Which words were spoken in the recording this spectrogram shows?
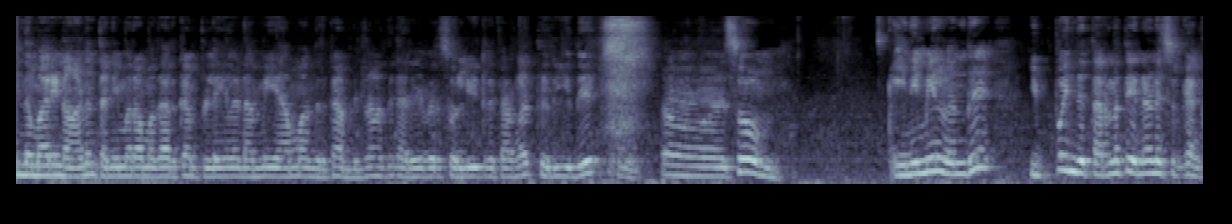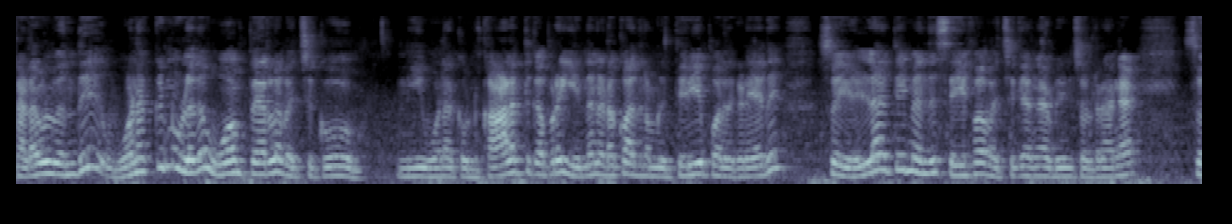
இந்த மாதிரி நானும் தனிமரமாக தான் இருக்கேன். பிள்ளைங்களை நம்பி ஏமாந்துருக்கேன் அப்படின்லாம் வந்து நிறைய பேர் சொல்லிட்டு இருக்காங்க. தெரியுது. ஸோ இனிமேல் வந்து இப்போ இந்த தருணத்தை என்ன நினச்சிருக்கேன்? கடவுள் வந்து உனக்குன்னு உள்ளதை உன் பேரில் வச்சுக்கோ. நீ உனக்கு ஒரு காலத்துக்கு அப்புறம் என்ன நடக்கும் அது நம்மளுக்கு தெரிய போகிறது கிடையாது. ஸோ எல்லாத்தையுமே வந்து சேஃபாக வச்சுக்கோங்க அப்படின்னு சொல்கிறாங்க ஸோ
